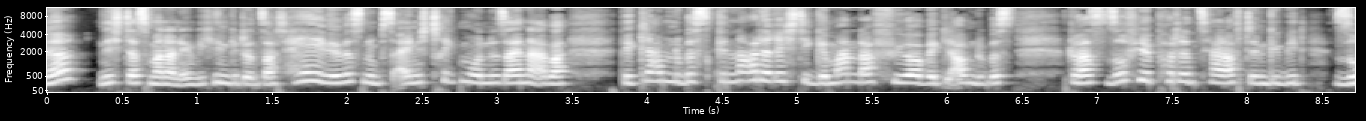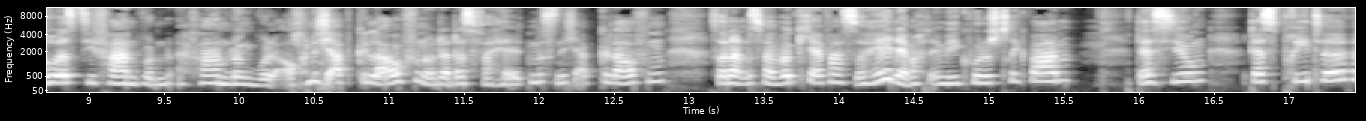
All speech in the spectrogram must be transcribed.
Ne? Nicht, dass man dann irgendwie hingeht und sagt, hey, wir wissen, du bist eigentlich Strickmodedesigner, aber wir glauben, du bist genau der richtige Mann dafür. Wir glauben, du bist, du hast so viel Potenzial auf dem Gebiet. So ist die Verhandlung wohl auch nicht abgelaufen oder das Verhältnis nicht abgelaufen, sondern es war wirklich einfach so, hey, der macht irgendwie coole Strickwaren, der ist jung, der ist Brite,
